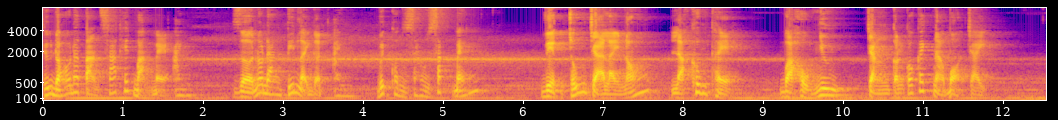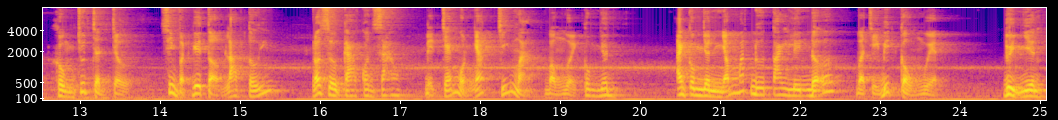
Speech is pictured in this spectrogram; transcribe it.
Thứ đó đã tàn sát hết bạn bè anh, giờ nó đang tiến lại gần anh với con dao sắc bén. Việc chống trả lại nó là không thể và hầu như chẳng còn có cách nào bỏ chạy. Không chút chần chừ, sinh vật ghê tởm lao tới, nó giơ cao con dao để chém một nhát chí mạng vào người công nhân. Anh công nhân nhắm mắt đưa tay lên đỡ và chỉ biết cầu nguyện. Tuy nhiên,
